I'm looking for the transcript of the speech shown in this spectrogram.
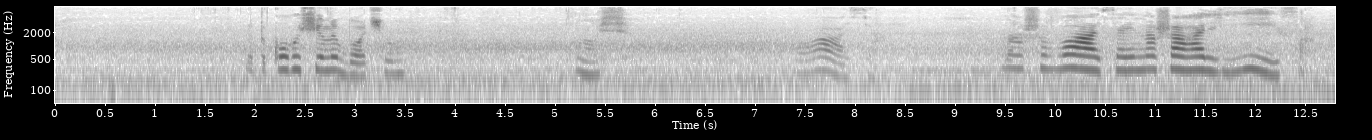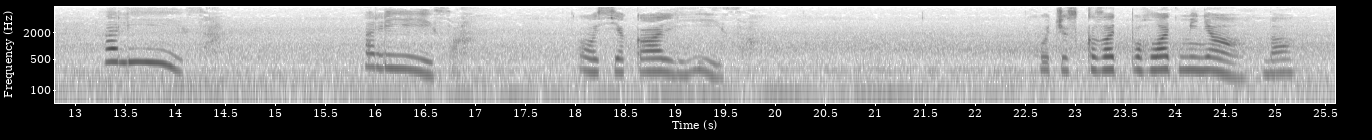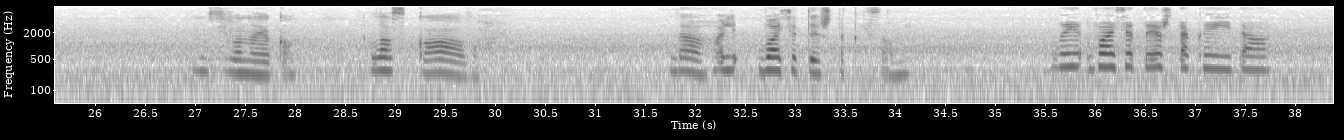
Я такого ще не бачила. Ось. Вася. Наша Вася і наша Аліса. Аліса. Аліса. Ось яка Аліса. Хоче сказати, погладь мене, да? Ось вона яка ласкава. Да, Алі... Вася теж такий самий. Ви, Вася теж такий, да.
